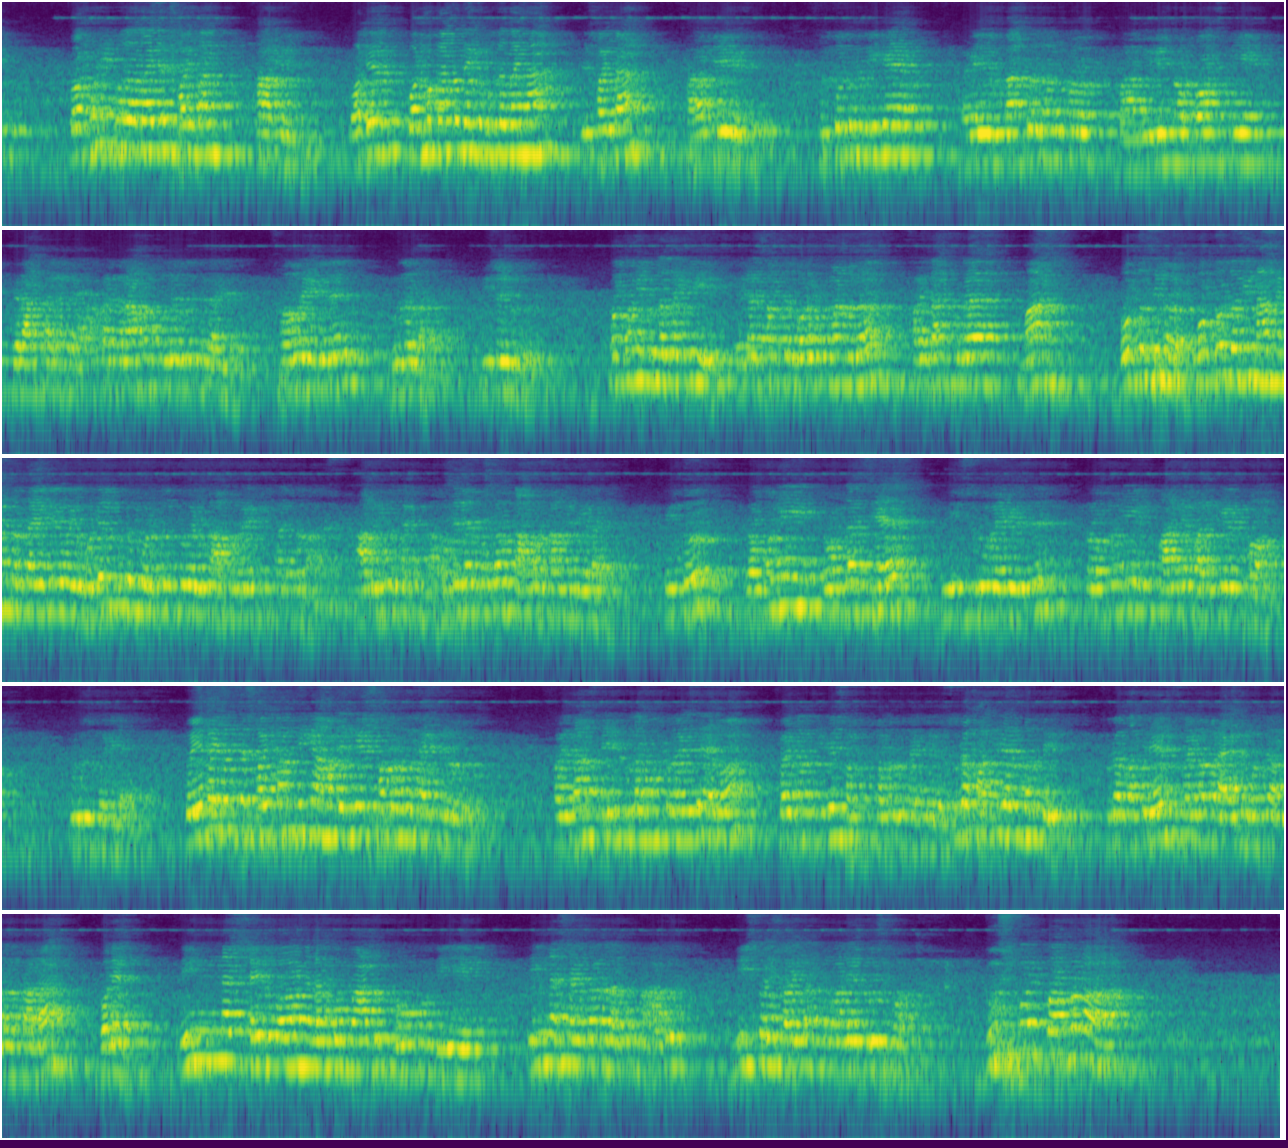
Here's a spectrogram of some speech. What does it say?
তখনই বোঝা যায় যে শয়তান খারাপ হয়েছে ওদের কর্মকাণ্ড দেখে বোঝা যায় না যে শয়তান খারাপ হয়ে গেছে। চতুর্দিকে এই বাদ্যযন্ত্র বা বিভিন্ন বক্স নিয়ে যে রাস্তাঘাটে, আমরা গ্রাম অঞ্চলে বুঝতে পারি শহরে গেলে বোঝা যায় বিষয়গুলো। তখনই বোঝা যায় কি এটার সবচেয়ে বড় প্রমাণ হলো শয়তান পুরা মাস বৌদ্ধ ছিল। বৌদ্ধ যদি একটা তাই ওই হোটেলগুলো পর্যন্ত ওই কাপড়ের কি থাকতো না আলোকিত থাকতো না। হোটেলের কোথাও কাপড় সামনে দিয়ে রাখে। কিন্তু যখনই রমজান শেষ, ঈদ শুরু হয়ে গেছে, তখনই পার্কে পার্কে ঘর পুরুষ মহিলা তো এটাই হচ্ছে শয়তান থেকে আমাদেরকে সতর্ক থাকতে হবে। শয়তান শৃঙ্খলা মুক্ত হয়েছে এবং শয়তান থেকে সত- সতর্ক থাকতে হবে। সুরা ফাতিরের মধ্যে, সুরা ফাতিরের ছয় নম্বর আয়াতের মধ্যে আল্লাহ তাআলা বলেন, ইন্না শাইতানা লাকুম আদুউম মুবিন ইন্না শাইতানা লাকুম আদু নিশ্চয় শয়তান তোমাদের দুশমন। দুশমন কখনো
